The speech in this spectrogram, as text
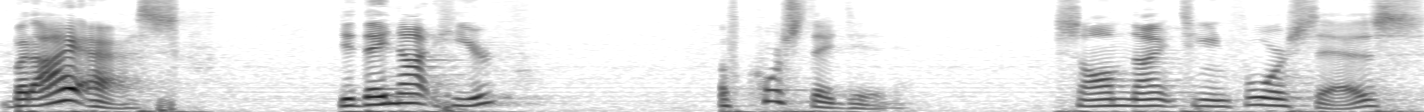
But I ask, did they not hear? Of course they did. Psalm 19:4 says,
